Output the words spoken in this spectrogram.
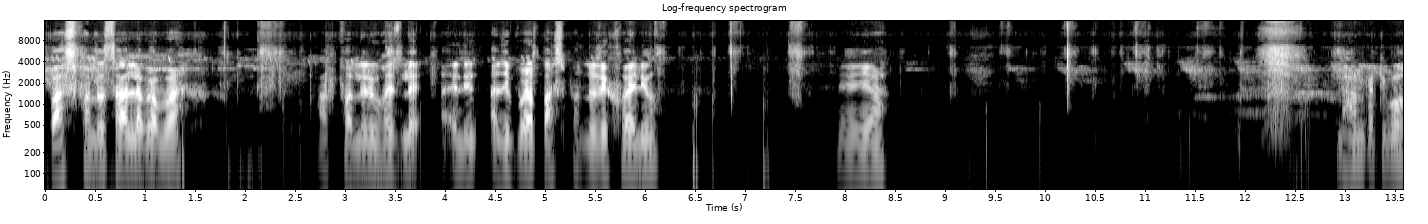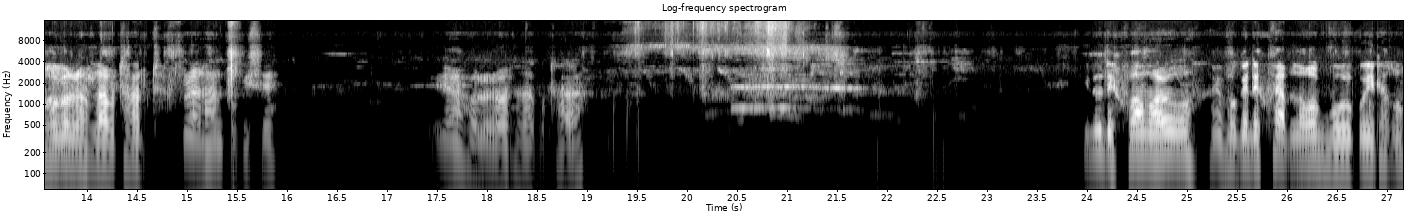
পাছফালটো চাই লওক এবাৰ আগফালে দেখুৱাইছিলে এদিন আজি পূৰা পাছফালে দেখুৱাই দিওঁ। এয়া। ধান কাটিব হৈ গ'ল ৰধলা পথাৰত পূৰা ধান পকিছে। এয়া হ'ল ৰধলা পথাৰ। কিন্তু দেখুৱাম আৰু এইবোৰকে দেখুৱাই আপোনালোকক ব'ৰ কৰি থাকোঁ।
